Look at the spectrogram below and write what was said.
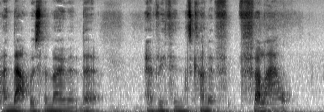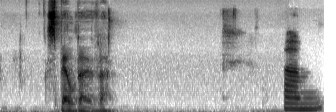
and that was the moment that everything's kind of fell out, spilled over. Um,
